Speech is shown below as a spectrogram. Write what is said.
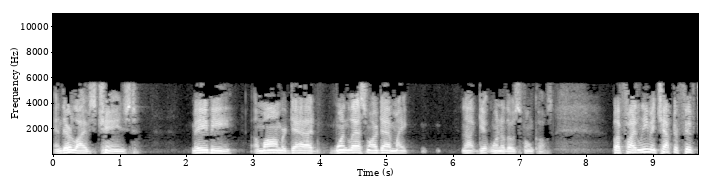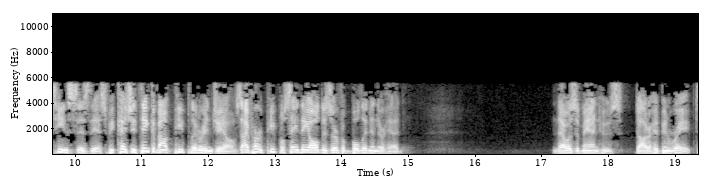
and their lives changed, maybe a mom or dad, one less mom or dad might not get one of those phone calls. But Philemon chapter 15 says this because you think about people that are in jails. I've heard people say they all deserve a bullet in their head. That was a man whose daughter had been raped.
